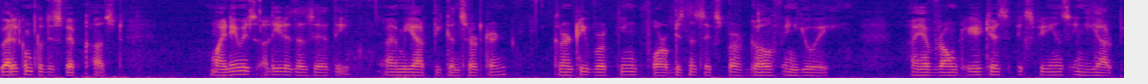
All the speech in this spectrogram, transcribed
Welcome to this webcast. My name is Ali Raza Zaidi. I am ERP consultant, currently working for Business Expert Gulf in UAE. I have around 8 years experience in ERP.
